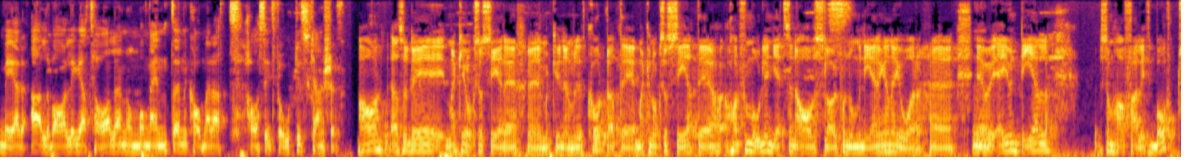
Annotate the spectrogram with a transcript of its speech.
mer allvarliga talen och momenten kommer att ha sitt fokus kanske. Ja, alltså det, man kan ju också se det, eh, man kan ju nämna lite kort att det, man kan också se att det har förmodligen gett sina avslag på nomineringarna i år. Eh, Det är ju en del som har fallit bort.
